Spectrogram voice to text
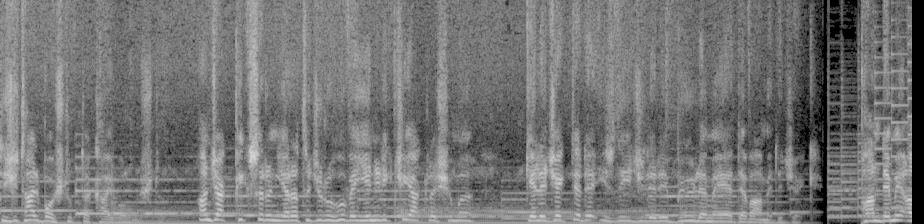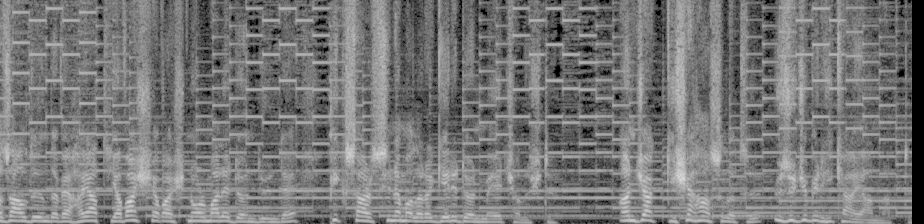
dijital boşlukta kaybolmuştu. Ancak Pixar'ın yaratıcı ruhu ve yenilikçi yaklaşımı gelecekte de izleyicileri büyülemeye devam edecek. Pandemi azaldığında ve hayat yavaş yavaş normale döndüğünde Pixar sinemalara geri dönmeye çalıştı. Ancak gişe hasılatı üzücü bir hikaye anlattı.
